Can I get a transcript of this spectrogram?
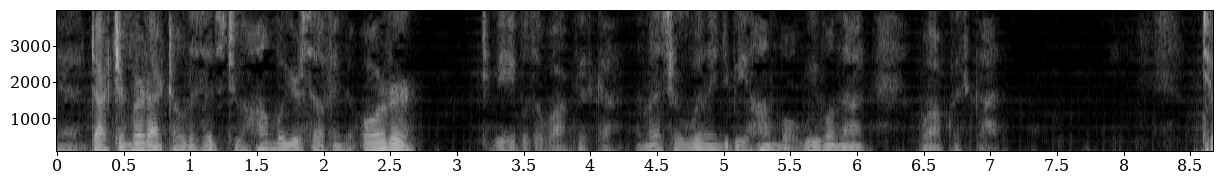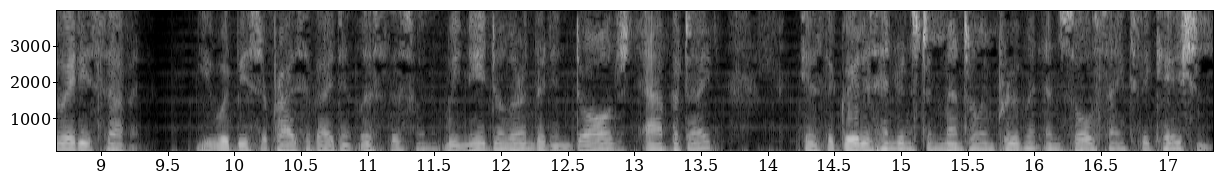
uh, Dr. Murdoch told us it's to humble yourself in order to be able to walk with God. Unless you're willing to be humble, we will not walk with God. 287. You would be surprised if I didn't list this one. We need to learn that indulged appetite is the greatest hindrance to mental improvement and soul sanctification.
